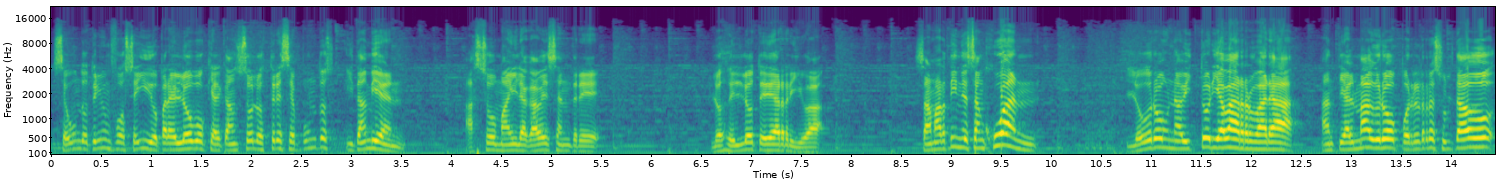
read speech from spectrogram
Segundo triunfo seguido para el Lobo que alcanzó los 13 puntos y también asoma ahí la cabeza entre los del lote de arriba. San Martín de San Juan logró una victoria bárbara ante Almagro por el resultado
